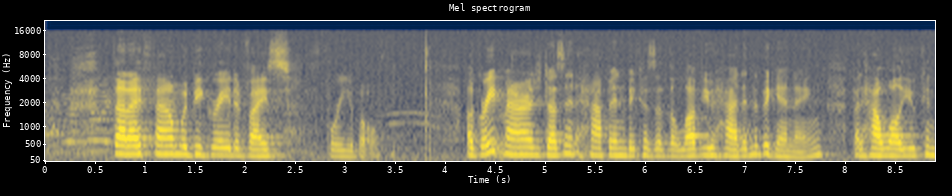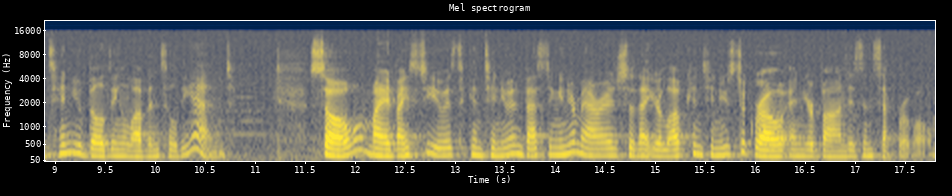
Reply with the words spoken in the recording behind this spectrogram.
that I found would be great advice for you both. A great marriage doesn't happen because of the love you had in the beginning, but how well you continue building love until the end. So, my advice to you is to continue investing in your marriage so that your love continues to grow and your bond is inseparable.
